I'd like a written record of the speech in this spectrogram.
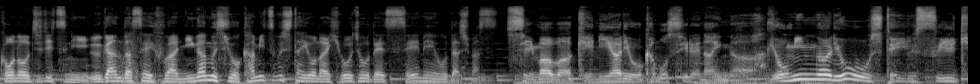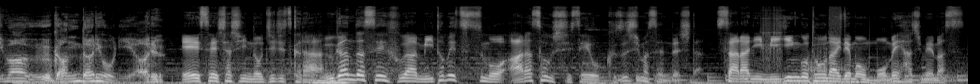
この事実に、ウガンダ政府は苦虫を噛みつぶしたような表情で声明を出します。島はケニア領かもしれないが、漁民が漁をしている水域はウガンダ領にある。衛星写真の事実から、ウガンダ政府は認めつつも争う姿勢を崩しませんでした。さらにミギンゴ島内でも揉め始めます。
